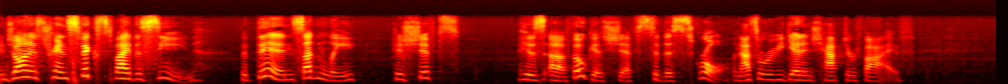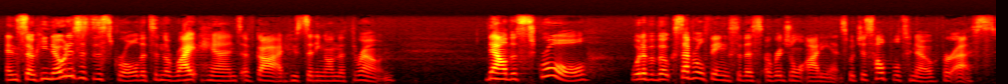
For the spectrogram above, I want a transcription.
And John is transfixed by the scene. But then suddenly, his shifts, his uh, focus shifts to this scroll. And that's where we begin in chapter 5. And so he notices the scroll that's in the right hand of God who's sitting on the throne. Now, the scroll would have evoked several things to this original audience, which is helpful to know for us.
